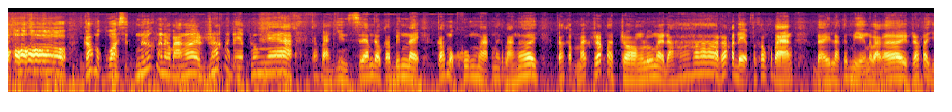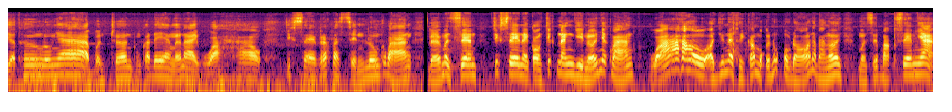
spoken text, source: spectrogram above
Oh, có một vòi xịt nước nữa nè bạn ơi. Rất là đẹp luôn nha. Các bạn nhìn xem đầu cabin này có một khuôn mặt này các bạn ơi. Có cặp mắt rất là tròn luôn này. Đó rất là đẹp phải không các bạn? Đây là cái miệng này bạn ơi. Rất là dễ thương luôn nha. Bên trên cũng có đen nữa này. Wow. Chiếc xe rất là xịn luôn các bạn. Để mình xem chiếc xe này còn chức năng gì nữa nha các bạn. Wow. Ở dưới này thì có một cái nút màu đỏ nè bạn ơi. Mình sẽ bật xem nha.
